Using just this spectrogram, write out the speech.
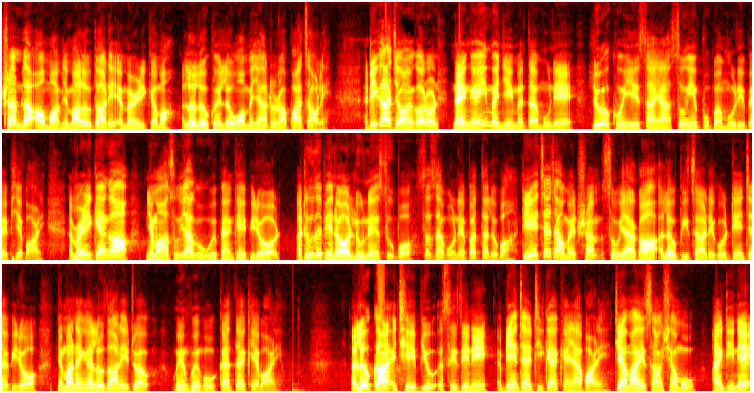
Trump လက်အောက်မှာမြန်မာလူသားတွေအမေရိကန်မှာအလုပ်လုပ်ခွင့်လုံးဝမရတော့တာဘာကြောင့်လဲအဓိကကြောင်းရင်းကတော့နိုင်ငံရေးမငြိမ်မသက်မှုနဲ့လူအခွင့်အရေးဆိုင်ရာစိုးရိမ်ပူပန်မှုတွေပဲဖြစ်ပါတယ်အမေရိကန်ကမြန်မာအစိုးရကိုဝေဖန်ခဲ့ပြီးတော့အထူးသဖြင့်တော့လူနည်းစုပေါ်ဆက်ဆံပုံနဲ့ပတ်သက်လို့ပါဒီအချက်ကြောင့်ပဲ Trump အစိုးရကအလုပ်ဗီဇာတွေကိုတင်းကျပ်ပြီးတော့မြန်မာနိုင်ငံလူသားတွေအတွက်ဝင်ခွင့်ကိုကန့်သတ်ခဲ့ပါတယ်အလုတ်ကန်အခြေပြုအစီအစဉ်တွေအပြင်းထန်ထိခိုက်ခံရပါတယ်။ကျန်းမာရေးဆောင်ရှောက်မှု IT နဲ့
